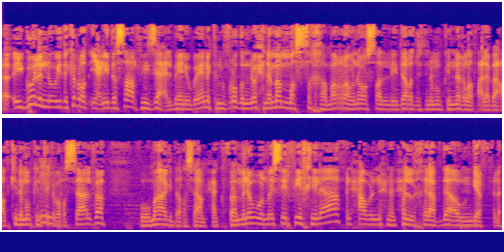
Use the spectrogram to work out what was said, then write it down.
أه، يقول إنه إذا كبرت يعني إذا صار في زعل بيني وبينك المفروض إنه إحنا ما نمسخها مرة ونوصل لدرجة إنه ممكن نغلط على بعض. كذا ممكن مم. تكبر السالفة وما أقدر أسامحك. فمن أول ما يصير في خلاف نحاول إن إحنا نحل الخلاف ده أو نقفله.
